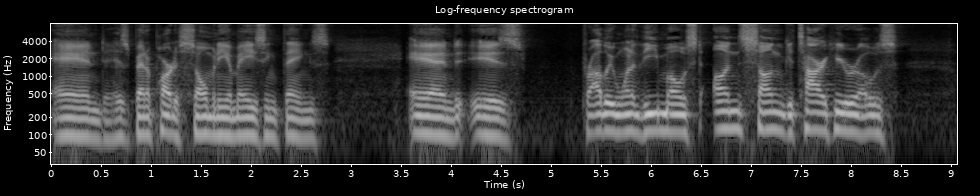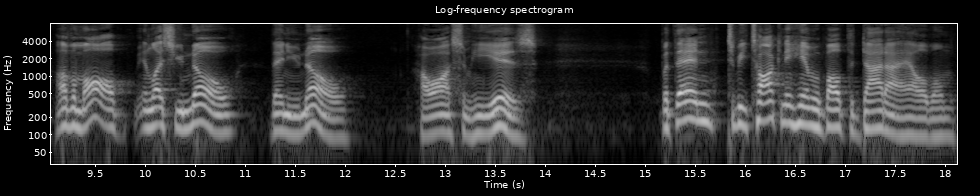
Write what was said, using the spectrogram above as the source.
and has been a part of so many amazing things and is probably one of the most unsung guitar heroes of them all, unless you know, then you know how awesome he is. But then to be talking to him about the Dada album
